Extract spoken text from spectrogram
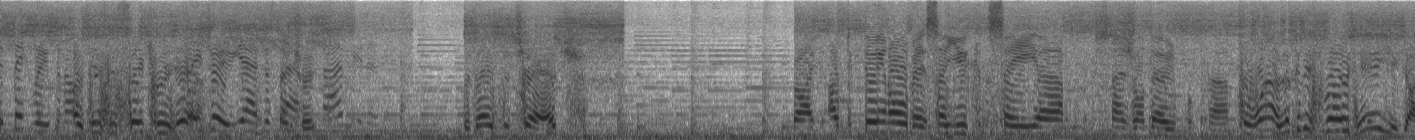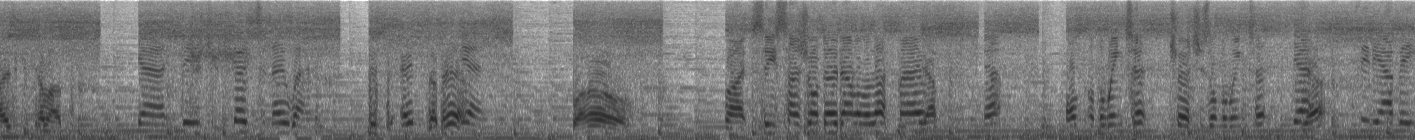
The big roof and Oh, our so this is Seytroux here. Stay true, yeah, just there. True. Fabulous. But there's the church. Right, I'm doing an orbit so you can see um, Saint Jean d'Aulps. Um, So wow, look at this road here you guys can come up. Yeah, the, it goes to nowhere. This ends up here. Yeah. Whoa. Right, see Saint Jean d'Aulps down on the left now? Yep. Yeah. On, on the wingtip. Church is on the wingtip. Yeah. Yeah. See the Abbey.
